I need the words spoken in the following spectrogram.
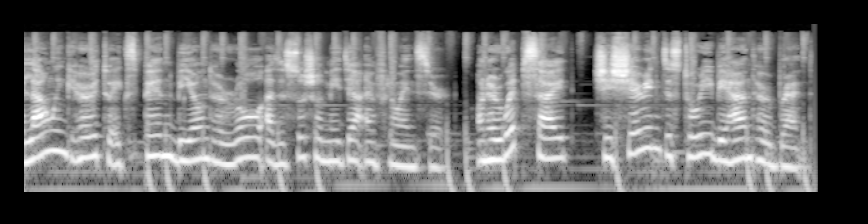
allowing her to expand beyond her role as a social media influencer. On her website, she's sharing the story behind her brand.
